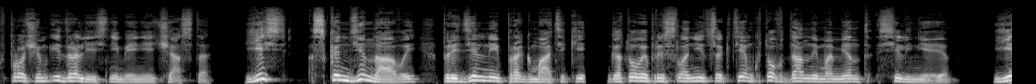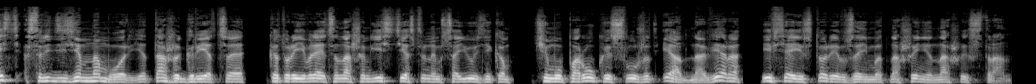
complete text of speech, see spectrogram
впрочем, и дрались не менее часто. Есть скандинавы, предельные прагматики, готовые прислониться к тем, кто в данный момент сильнее. Есть Средиземноморье, та же Греция, которая является нашим естественным союзником, чему порукой служит и одна вера, и вся история взаимоотношений наших стран.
